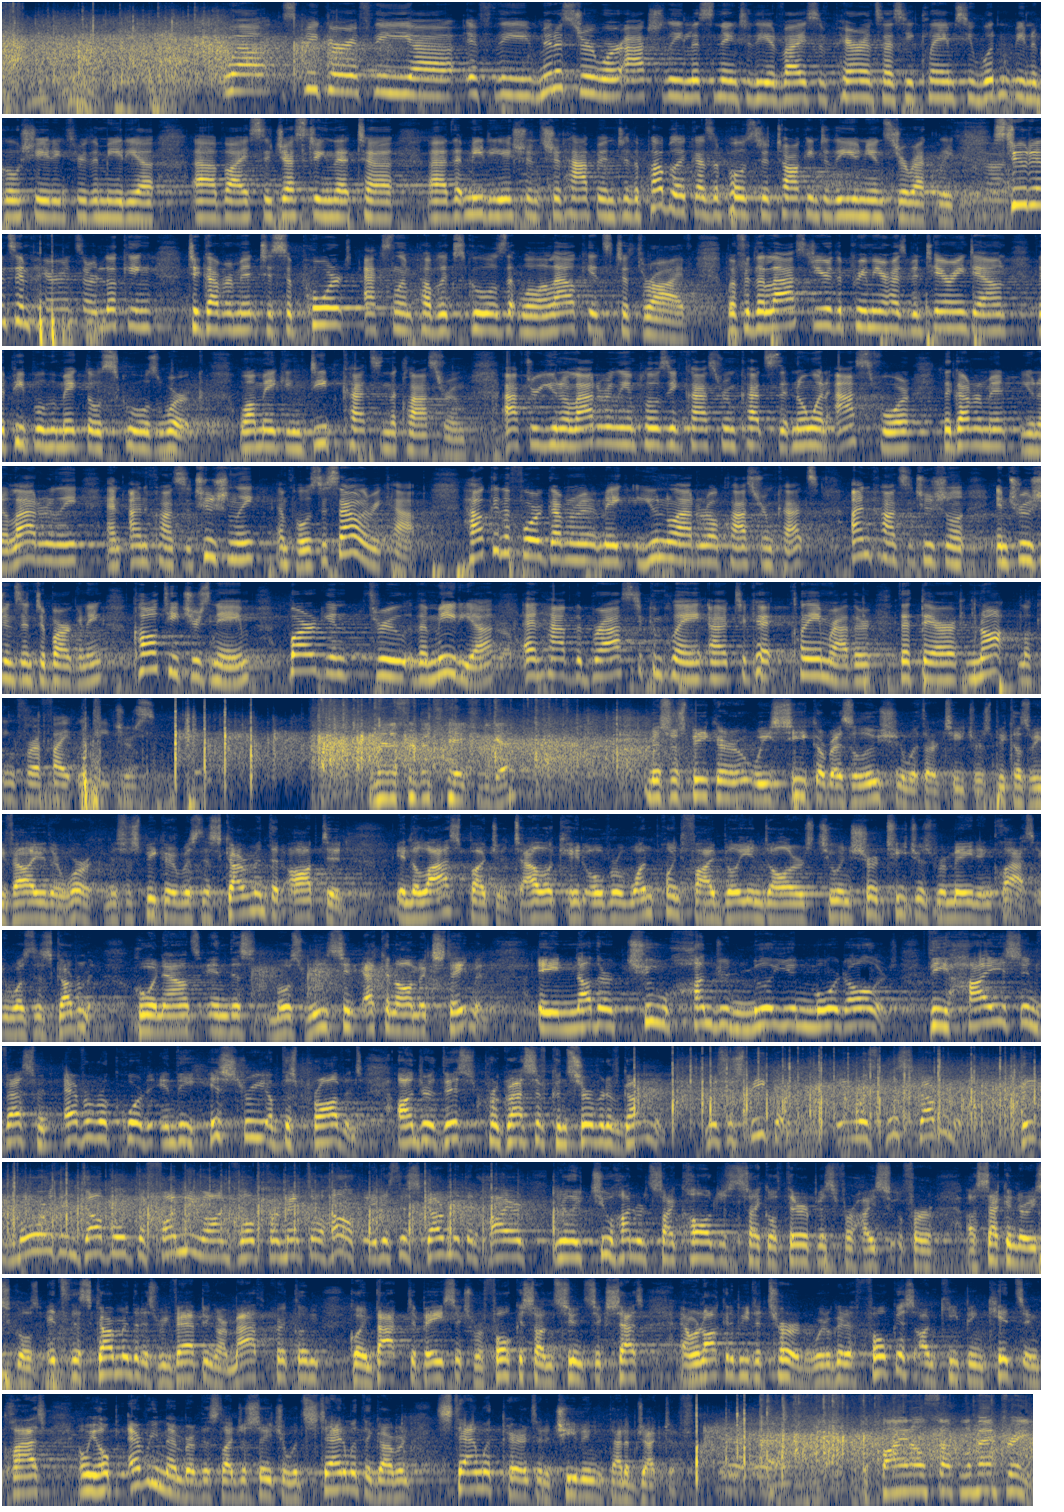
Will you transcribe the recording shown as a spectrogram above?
Well, Speaker, if the, uh, if the minister were actually listening to the advice of parents, as he claims, he wouldn't be negotiating through the media uh, by suggesting that, uh, uh, that mediations should happen to the public as opposed to talking to the unions directly. Students and parents are looking to government to support excellent public schools that will allow kids to thrive. But for the last year, the Premier has been tearing down the people who make those schools work while making deep cuts in the classroom. After unilaterally imposing classroom cuts that no one asked for, the government unilaterally and unconstitutionally imposed a salary cap. How can the Ford government make unilateral classroom cuts, unconstitutional intrusions into bargaining, call teachers' name, bargain through the media, and have the brass to, complain, uh, to claim rather that they're not looking for a fight with teachers? The Minister of Education again. Mr. Speaker, we seek a resolution with our teachers because we value their work. Mr. Speaker, it was this government that opted in the last budget to allocate over $1.5 billion to ensure teachers remain in class. It was this government who announced in this most recent economic statement another 200 million more dollars, the highest investment ever recorded in the history of this province under this progressive conservative government. Mr. Speaker, it was this government that more than doubled the funding envelope for mental health. It is this government that hired nearly 200 psychologists and psychotherapists for, high, for uh, secondary schools. It's this government that is revamping our math curriculum, going back to basics. We're focused on student success, and we're not going to be deterred. We're going to focus on keeping kids in class, and we hope every member of this legislature would stand with the government, stand with parents in achieving that objective. The final supplementary.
